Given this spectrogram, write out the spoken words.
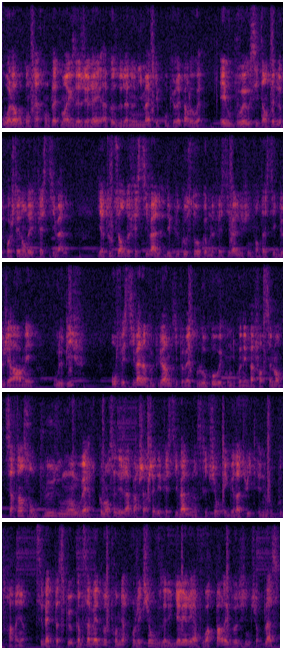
ou alors au contraire complètement exagérées à cause de l'anonymat qui est procuré par le web. Et vous pouvez aussi tenter de le projeter dans des festivals. Il y a toutes sortes de festivals, des plus costauds comme le festival du film fantastique de Gérard May ou le PIF, aux festivals un peu plus humbles qui peuvent être locaux et qu'on ne connaît pas forcément. Certains sont plus ou moins ouverts. Commencez déjà par chercher des festivals où l'inscription est gratuite et ne vous coûtera rien. C'est bête parce que comme ça va être votre première projection, vous allez galérer à pouvoir parler de votre film sur place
